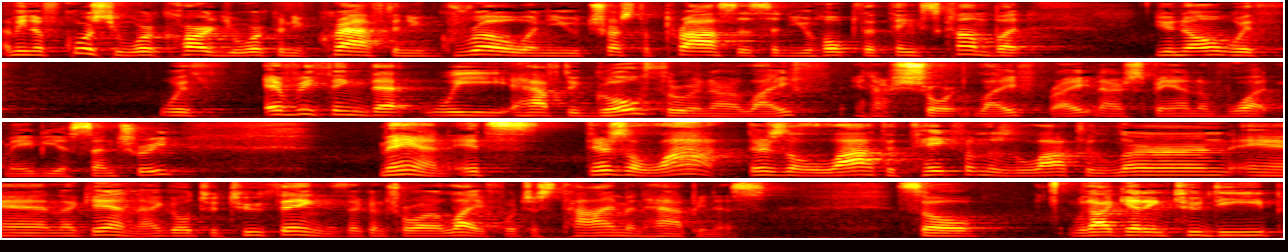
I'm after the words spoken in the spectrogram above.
i mean of course you work hard you work on your craft and you grow and you trust the process and you hope that things come but you know with with everything that we have to go through in our life, in our short life, right? In our span of what, maybe a century. Man, it's there's a lot. There's a lot to take from, there's a lot to learn. And again, I go to two things that control our life, which is time and happiness. So without getting too deep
